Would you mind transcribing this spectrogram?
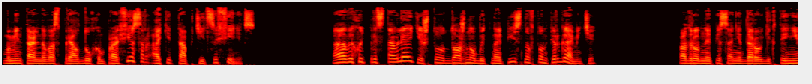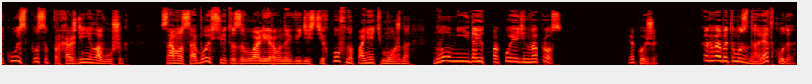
Моментально воспрял духом профессор, а кита птица Феникс. А вы хоть представляете, что должно быть написано в том пергаменте? Подробное описание дороги к тайнику и способ прохождения ловушек. Само собой, все это завуалировано в виде стихов, но понять можно. Но мне не дает покоя один вопрос. Какой же? Как вы об этом узнали? Откуда?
